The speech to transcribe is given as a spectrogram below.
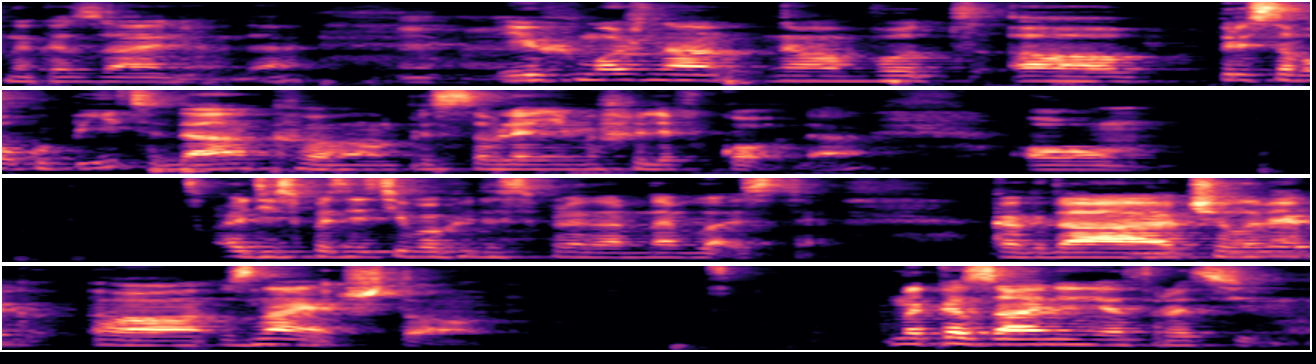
к наказанию, да, Мгм. их можно а, вот а, присовокупить, да, к представлению Мишеля Фуко, да, о диспозитивах дисциплинарной власти. Когда Ну, человек э, знает, что наказание неотвратимо,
